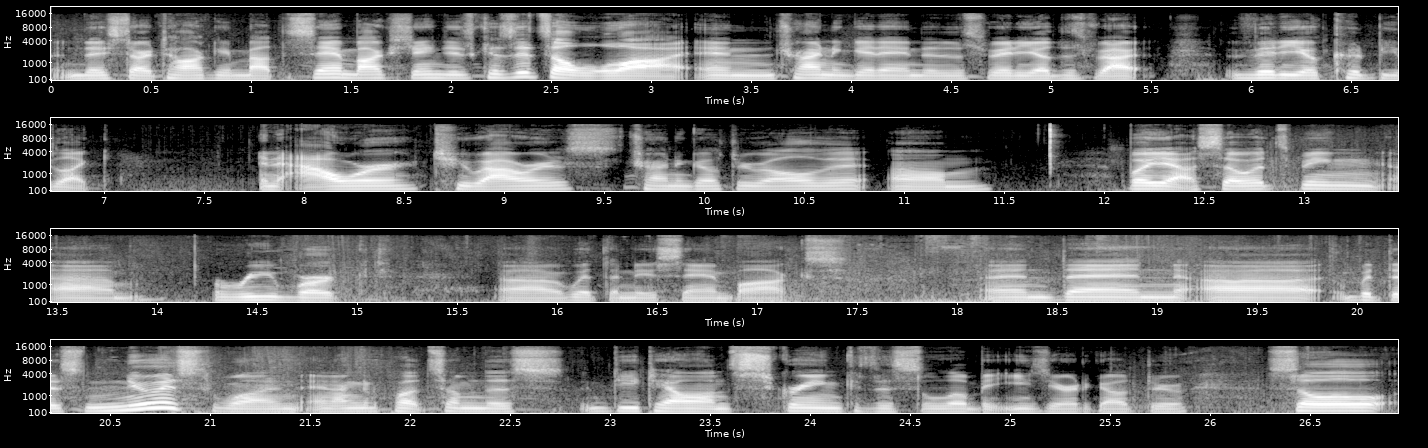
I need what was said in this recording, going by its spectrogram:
they start talking about the sandbox changes because it's a lot and trying to get into this video this video could be like an hour two hours trying to go through all of it um, but yeah so it's being um, reworked uh, with the new sandbox and then uh, with this newest one, and I'm going to put some of this detail on screen because it's a little bit easier to go through. So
